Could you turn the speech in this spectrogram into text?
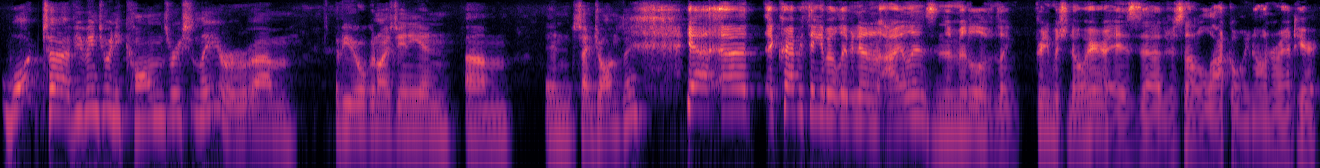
what uh, have you been to any cons recently, or um, have you organised any in um, in St John's there? Yeah, uh, a crappy thing about living on an island in the middle of like pretty much nowhere is uh, there's not a lot going on around here.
